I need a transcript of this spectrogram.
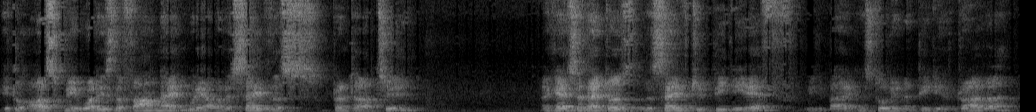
it'll ask me what is the file name where I want to save this printout to. Okay, so that was the save to PDF by installing a PDF driver.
